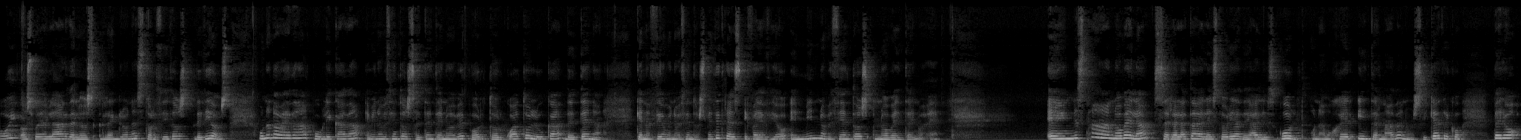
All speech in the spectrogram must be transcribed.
Hoy os voy a hablar de los renglones torcidos de Dios, una novela publicada en 1979 por Torcuato Luca de Tena, que nació en 1923 y falleció en 1999. En esta novela se relata la historia de Alice Gould, una mujer internada en un psiquiátrico, pero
